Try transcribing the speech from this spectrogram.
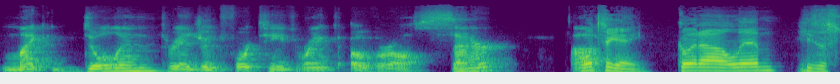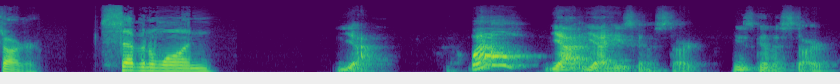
Mike Doolin, 314th ranked overall center. Uh, Once again, going out on a limb, he's a starter. 7 1. Yeah. Well, yeah, yeah, he's going to start. He's going to start.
